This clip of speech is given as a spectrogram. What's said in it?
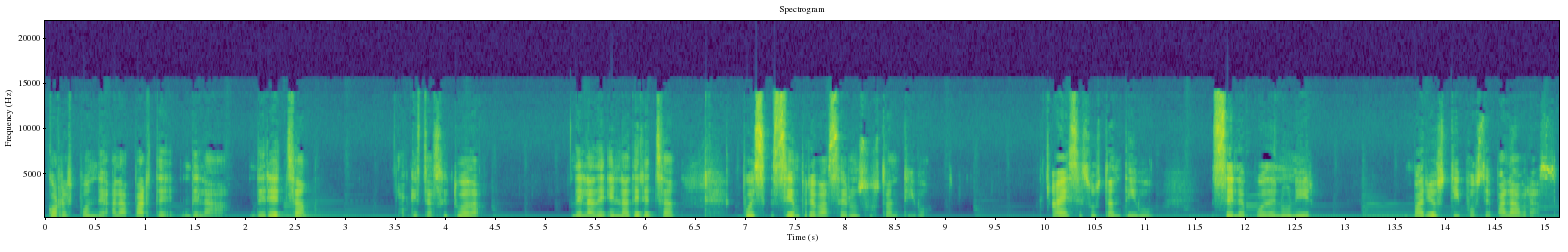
corresponde a la parte de la derecha, la que está situada en la derecha, pues siempre va a ser un sustantivo. A ese sustantivo se le pueden unir varios tipos de palabras.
